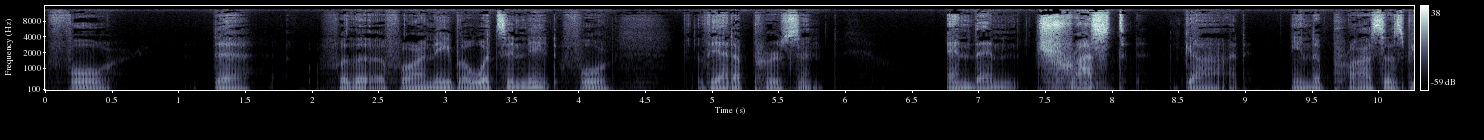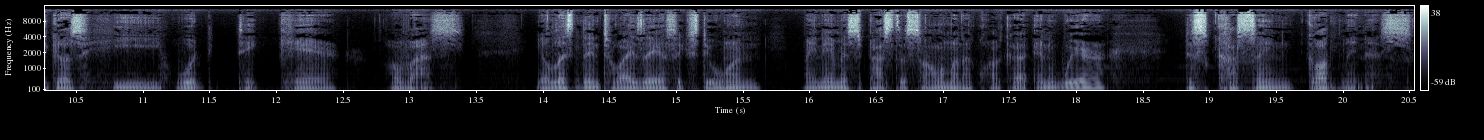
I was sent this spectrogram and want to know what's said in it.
for the for the for our neighbor? What's in it for the other person? And then trust God in the process because he would take care of us. You're listening to Isaiah 61. My name is Pastor Solomon Akwaka and we're discussing godliness.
